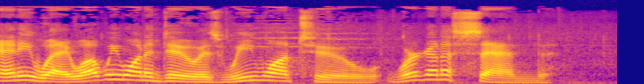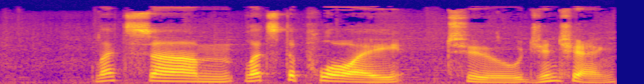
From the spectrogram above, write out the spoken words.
anyway, what we want to do is we want to, we're going to send, let's, um, let's deploy to Jincheng.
